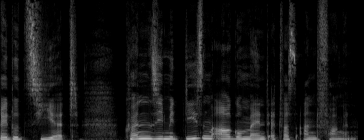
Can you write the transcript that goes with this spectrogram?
reduziert. Können Sie mit diesem Argument etwas anfangen?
